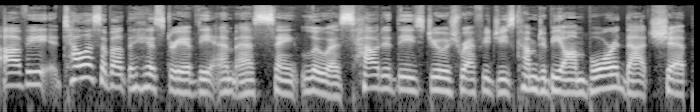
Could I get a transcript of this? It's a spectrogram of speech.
Avi, tell us about the history of the MS St. Louis. How did these Jewish refugees come to be on board that ship,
